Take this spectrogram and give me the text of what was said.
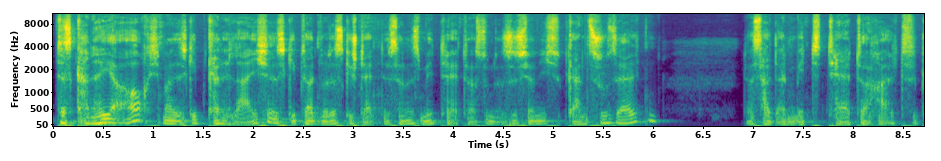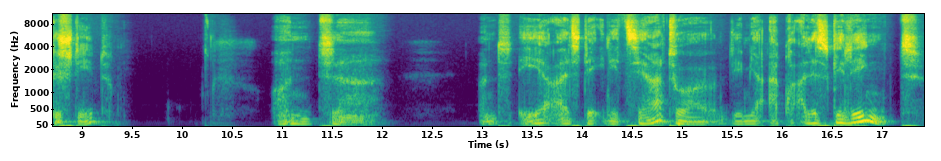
das kann er ja auch. Ich meine, es gibt keine Leiche, es gibt halt nur das Geständnis eines Mittäters. Und das ist ja nicht ganz so selten, dass halt ein Mittäter halt gesteht. Und, äh, und er als der Initiator, dem ja alles gelingt,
